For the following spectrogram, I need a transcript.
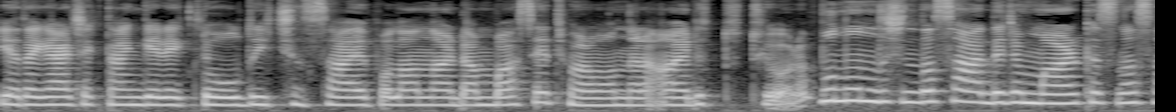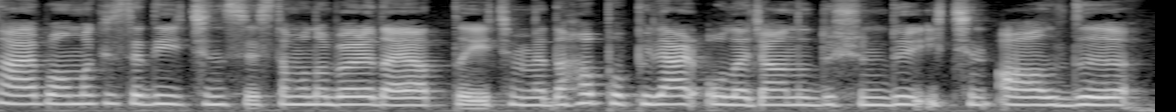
ya da gerçekten gerekli olduğu için sahip olanlardan bahsetmiyorum. Onları ayrı tutuyorum. Bunun dışında sadece markasına sahip olmak istediği için sistem ona böyle dayattığı için ve daha popüler olacağını düşündüğü için aldığı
